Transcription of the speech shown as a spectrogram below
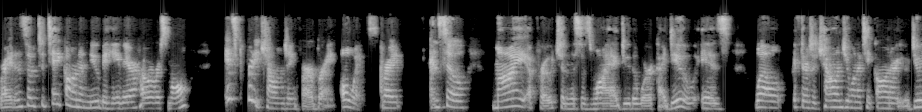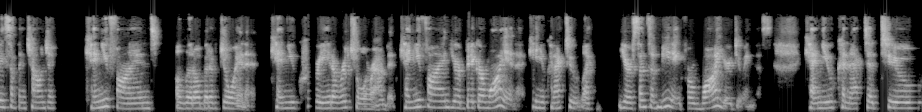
right? And so to take on a new behavior, however small, it's pretty challenging for our brain, always, right? And so my approach, and this is why I do the work I do, is well, if there's a challenge you want to take on or you're doing something challenging, can you find a little bit of joy in it? Can you create a ritual around it? Can you find your bigger why in it? Can you connect to like your sense of meaning for why you're doing this? Can you connect it to,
